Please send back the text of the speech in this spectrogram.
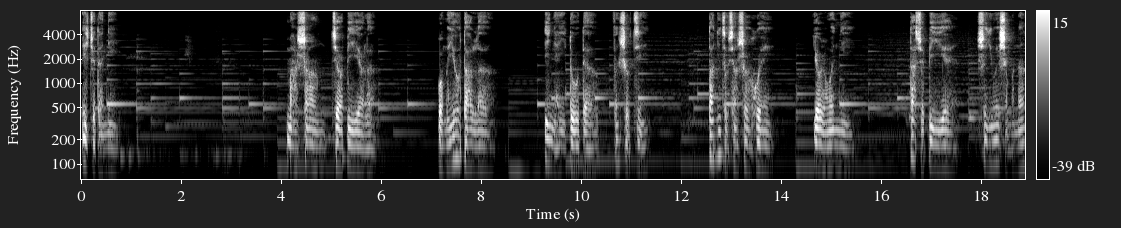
一直等你。马上就要毕业了，我们又到了一年一度的分手季。当你走向社会，有人问你，大学毕业是因为什么呢？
